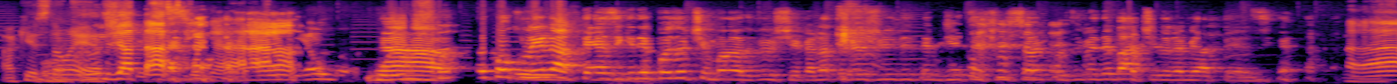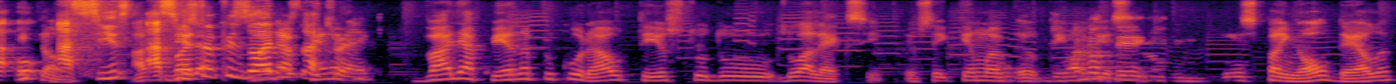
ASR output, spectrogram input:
A questão é. Ele já tá assim, não. É não, eu concluindo a tese que depois eu te mando, viu, Chico? A natureza de inteligência artificial, inclusive, é debatida na minha tese. Ah, então, assista, assista o episódio vale do Star Trek. Vale a pena procurar o texto do, do Alex. Eu sei que tem uma. Eu tenho uma em espanhol dela.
